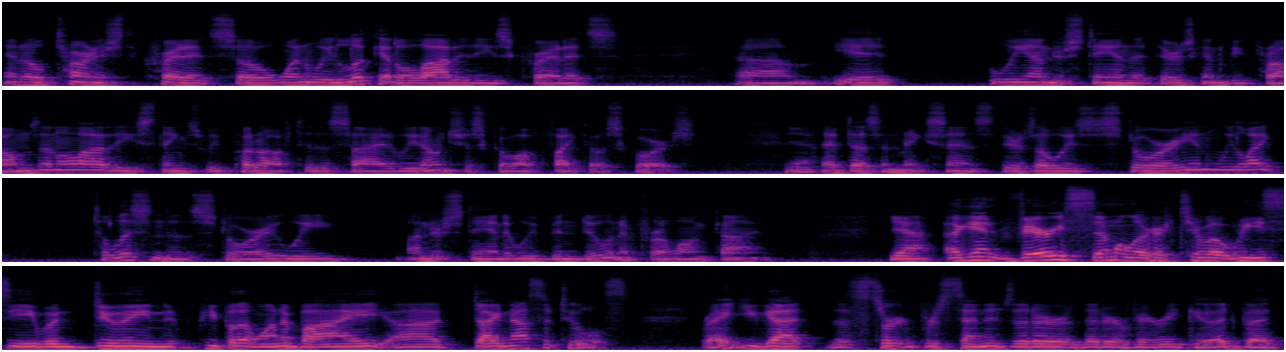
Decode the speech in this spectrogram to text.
and it'll tarnish the credit. So when we look at a lot of these credits, um, it we understand that there's going to be problems, and a lot of these things we put off to the side. We don't just go off FICO scores. Yeah. That doesn't make sense. There's always a story, and we like to listen to the story. We understand it. We've been doing it for a long time. Yeah, again, very similar to what we see when doing people that want to buy uh, diagnostic tools, right? You got the certain percentage that are that are very good, but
